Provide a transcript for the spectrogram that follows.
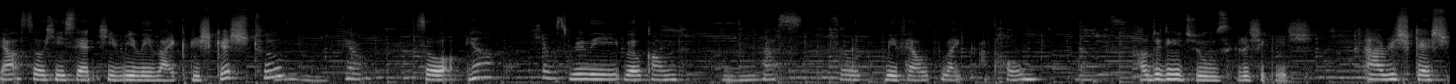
Yeah, so he said he really liked Rishikesh too. Yeah. So yeah, he was really welcomed us. So we felt like at home. How did you choose Rishikesh? Uh, Rishikesh.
